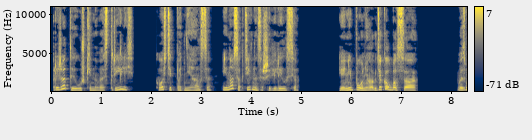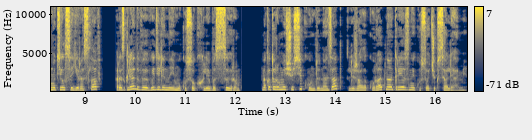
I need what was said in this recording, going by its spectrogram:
Прижатые ушки навострились, хвостик поднялся, и нос активно зашевелился. «Я не понял, а где колбаса?» Возмутился Ярослав, разглядывая выделенный ему кусок хлеба с сыром, на котором еще секунду назад лежал аккуратно отрезанный кусочек солями.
